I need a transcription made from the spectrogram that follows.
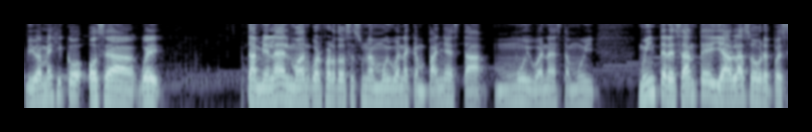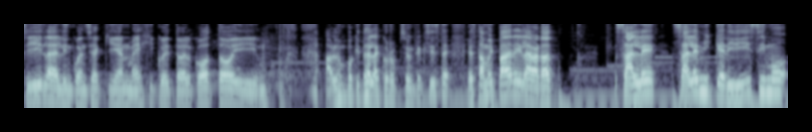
Viva México. O sea, güey. También la del Modern Warfare 2 es una muy buena campaña. Está muy buena, está muy muy interesante y habla sobre, pues sí, la delincuencia aquí en México y todo el coto y habla un poquito de la corrupción que existe. Está muy padre y la verdad sale, sale mi queridísimo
